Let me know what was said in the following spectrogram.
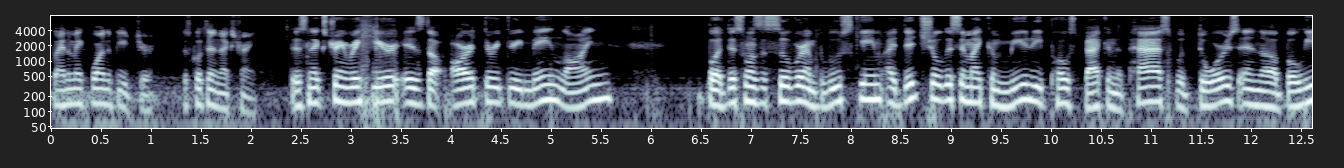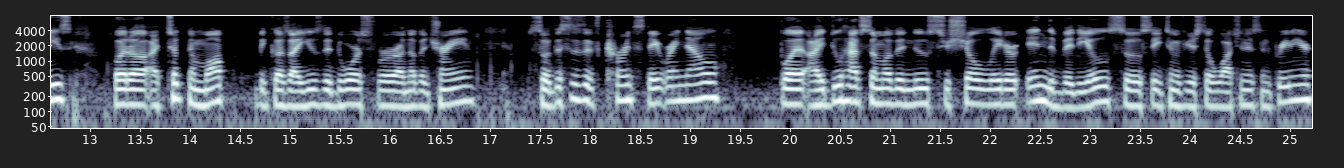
Plan to make four in the future. Let's go to the next train. This next train right here is the R33 main line. But this one's a silver and blue scheme. I did show this in my community post back in the past with doors and uh, bogies. But uh, I took them off because I used the doors for another train. So this is its current state right now but I do have some other news to show later in the videos, so stay tuned if you're still watching this in the premiere,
